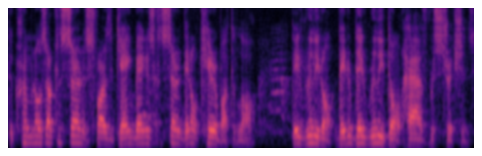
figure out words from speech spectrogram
the criminals are concerned, as far as the gangbangers are concerned, they don't care about the law. They really don't. They they really don't have restrictions,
